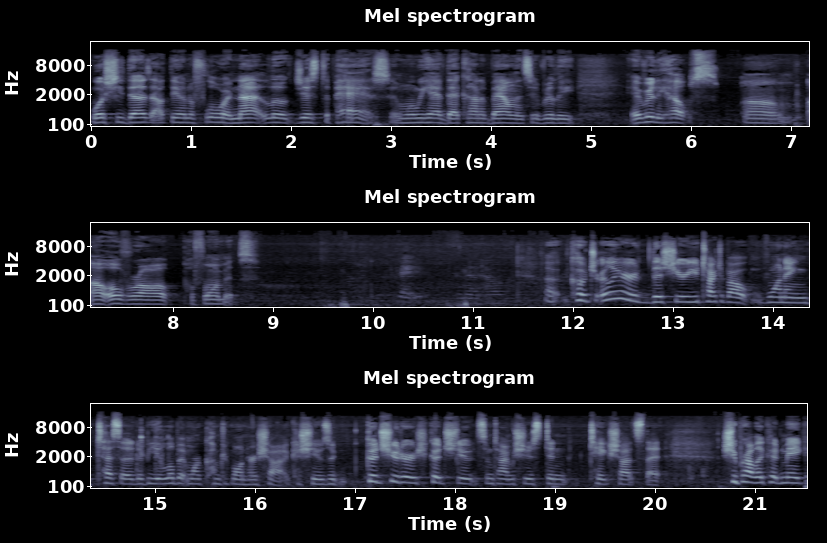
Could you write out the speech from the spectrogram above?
what she does out there on the floor and not look just to pass. And when we have that kind of balance, it really it really helps um, our overall performance. Uh, Coach, earlier this year you talked about wanting Tessa to be a little bit more comfortable in her shot because she was a good shooter. She could shoot. Sometimes she just didn't take shots that she probably could make.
